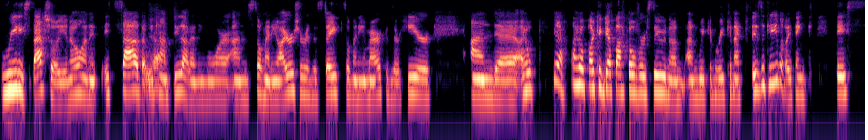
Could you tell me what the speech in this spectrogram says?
really special, you know, and it, it's sad that we yeah. can't do that anymore. And so many Irish are in the States, so many Americans are here. And uh, I hope, yeah, I hope I can get back over soon and, and we can reconnect physically. But I think this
